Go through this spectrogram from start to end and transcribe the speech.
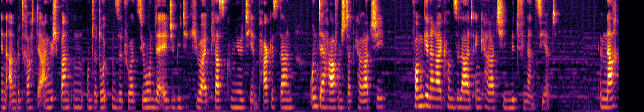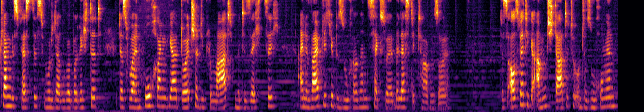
in Anbetracht der angespannten, unterdrückten Situation der LGBTQI-Plus-Community in Pakistan und der Hafenstadt Karachi vom Generalkonsulat in Karachi mitfinanziert. Im Nachklang des Festes wurde darüber berichtet, dass wohl ein hochrangiger deutscher Diplomat Mitte 60 eine weibliche Besucherin sexuell belästigt haben soll. Das Auswärtige Amt startete Untersuchungen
